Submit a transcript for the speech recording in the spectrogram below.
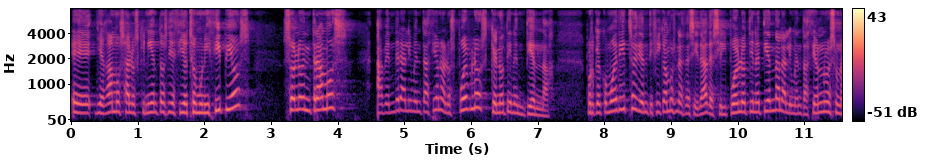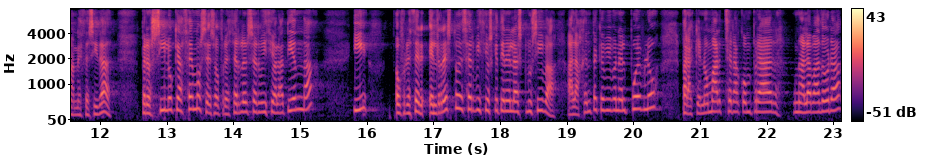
eh, llegamos a los 518 municipios. Solo entramos a vender alimentación a los pueblos que no tienen tienda. Porque, como he dicho, identificamos necesidades. Si el pueblo tiene tienda, la alimentación no es una necesidad. Pero sí lo que hacemos es ofrecerle el servicio a la tienda y ofrecer el resto de servicios que tiene la exclusiva a la gente que vive en el pueblo para que no marchen a comprar una lavadora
